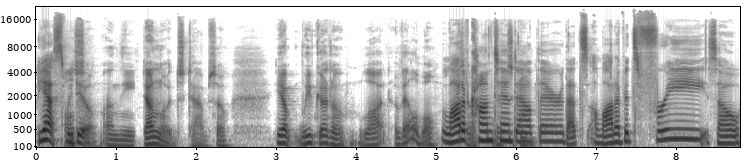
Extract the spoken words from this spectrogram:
Yes, we do. On the downloads tab. So Yep, we've got a lot available. A lot so of content out there. That's a lot of it's free. So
